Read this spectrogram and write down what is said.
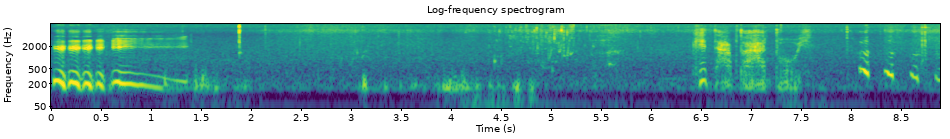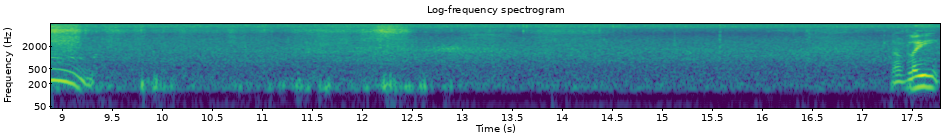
Get that bad boy. Lovely,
